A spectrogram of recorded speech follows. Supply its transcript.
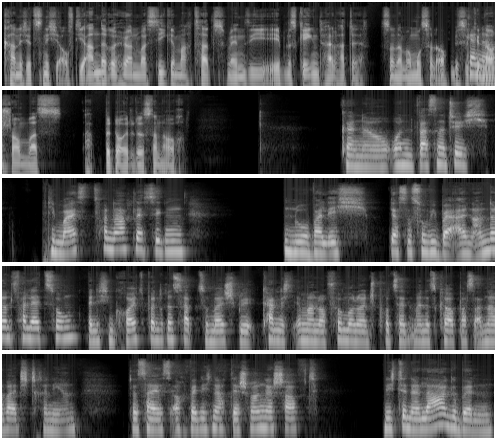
kann ich jetzt nicht auf die andere hören, was sie gemacht hat, wenn sie eben das Gegenteil hatte, sondern man muss halt auch ein bisschen genau, genau schauen, was bedeutet das dann auch. Genau. Und was natürlich die meisten vernachlässigen, nur weil ich, das ist so wie bei allen anderen Verletzungen, wenn ich einen Kreuzbandriss habe zum Beispiel, kann ich immer noch 95 Prozent meines Körpers anderweitig trainieren. Das heißt, auch wenn ich nach der Schwangerschaft nicht in der Lage bin,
